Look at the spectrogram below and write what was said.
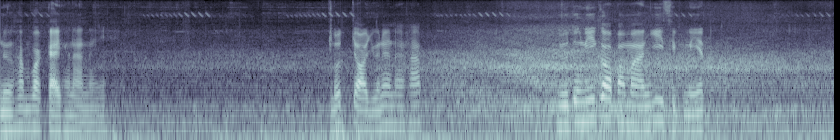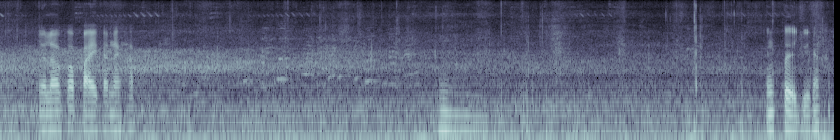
นึกครับว่าไกลขนาดไหน รถจอดอยู่นั่นนะครับ อยู่ตรงนี้ก็ประมาณ 20 เมตร เดี๋ยวเราก็ไปกันนะครับ อืม ยังเปิดอยู่นะครับ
